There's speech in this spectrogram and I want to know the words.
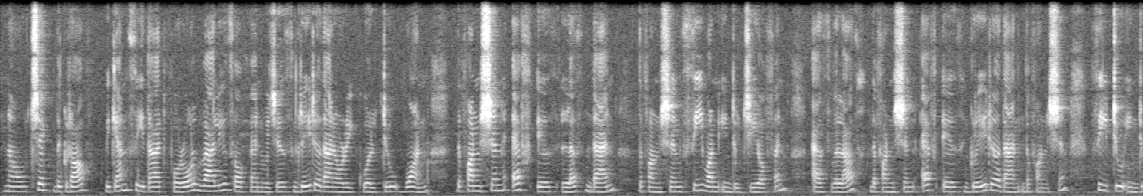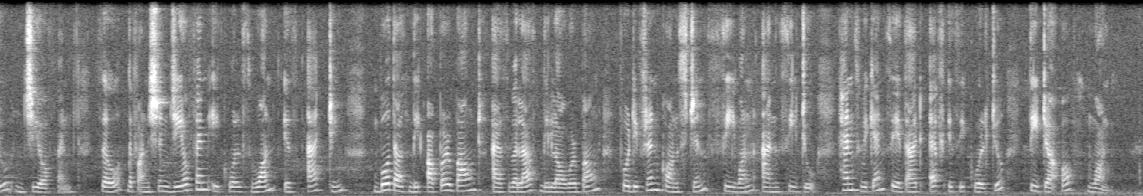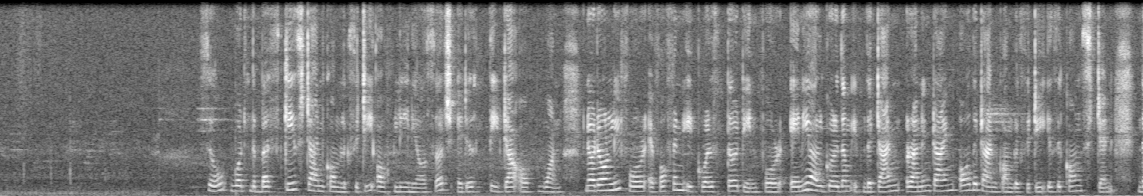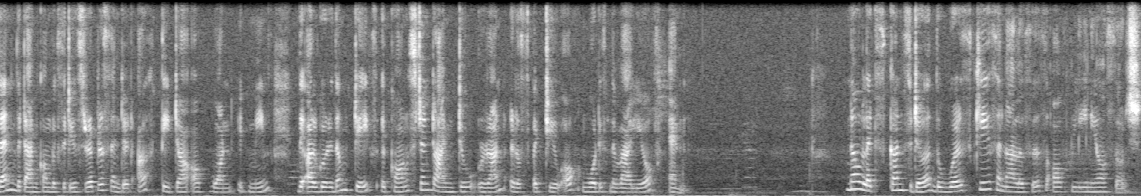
Now check the graph. We can see that for all values of n which is greater than or equal to 1, the function f is less than the function c1 into g of n as well as the function f is greater than the function c2 into g of n. So the function g of n equals 1 is acting both as the upper bound as well as the lower bound for different constants c1 and c2. Hence we can say that f is equal to theta of 1. So what's the best case time complexity of linear search? It is theta of 1. Not only for f of n equals 13 for any algorithm if the time running time or the time complexity is a constant then the time complexity is represented as theta of 1. It means the algorithm takes a constant time to run irrespective of what is the value of n. Now let's consider the worst case analysis of linear search.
